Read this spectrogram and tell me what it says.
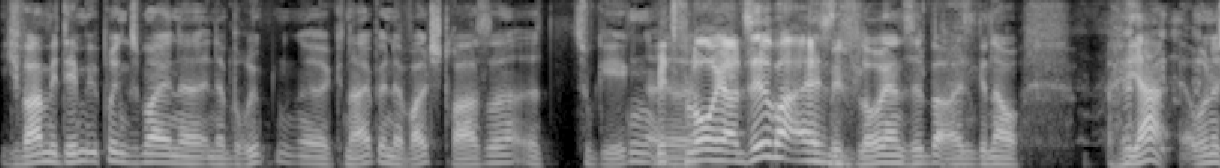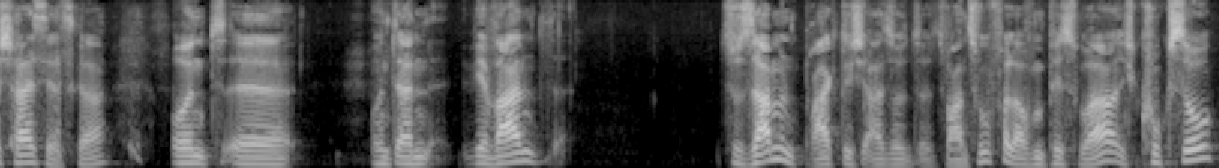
Ich war mit dem übrigens mal in der, in der berühmten äh, Kneipe in der Waldstraße äh, zugegen. Mit äh, Florian Silbereisen. Mit Florian Silbereisen, genau. Ja, ohne Scheiß jetzt, gell? Und, äh, und dann, wir waren zusammen praktisch, also das war ein Zufall auf dem Pissoir. Ich guck so.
